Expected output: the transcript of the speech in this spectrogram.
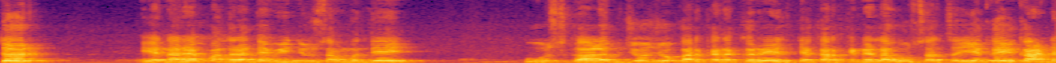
तर येणाऱ्या पंधरा ते वीस दिवसामध्ये ऊस गाळप जो जो कारखाना करेल त्या कारखान्याला ऊसाचं एकही कांड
